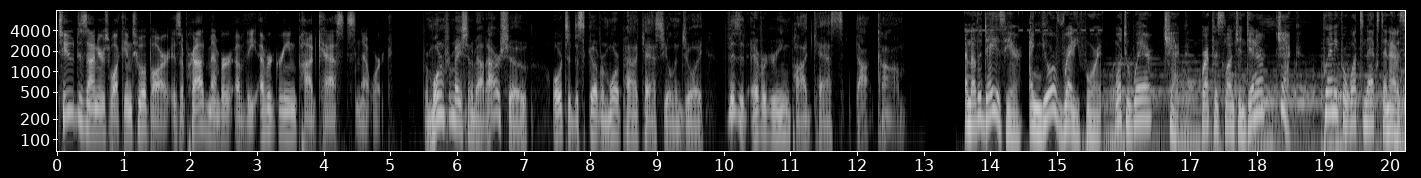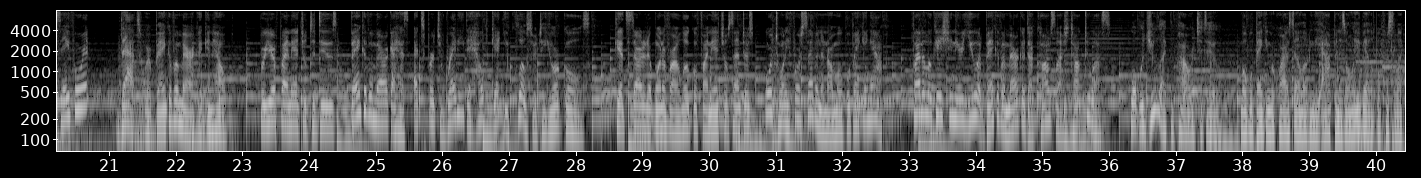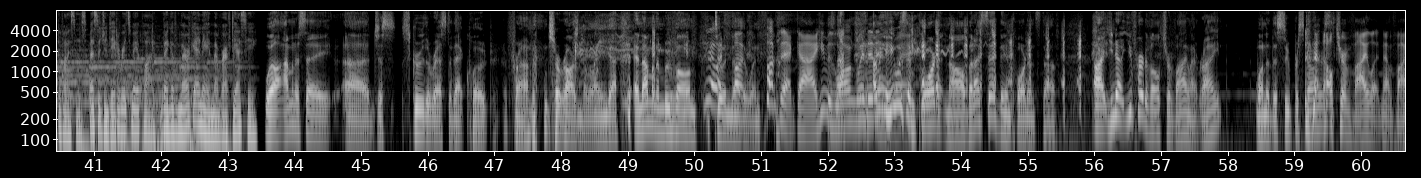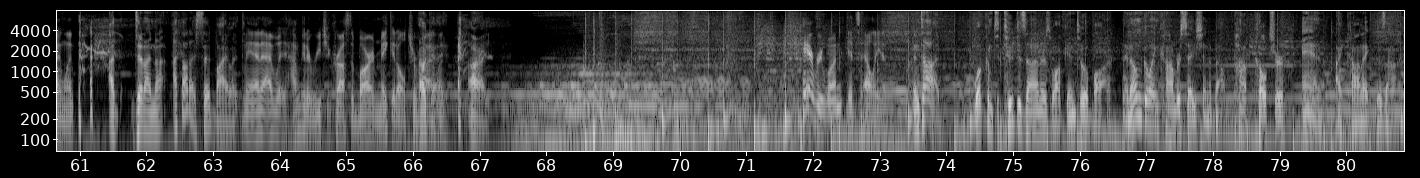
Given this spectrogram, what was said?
Two Designers Walk Into a Bar is a proud member of the Evergreen Podcasts Network. For more information about our show or to discover more podcasts you'll enjoy, visit evergreenpodcasts.com. Another day is here, and you're ready for it. What to wear? Check. Breakfast, lunch, and dinner? Check. Planning for what's next and how to save for it? That's where Bank of America can help. For your financial to dos, Bank of America has experts ready to help get you closer to your goals. Get started at one of our local financial centers or 24-7 in our mobile banking app. Find a location near you at bankofamerica.com slash talk to us. What would you like the power to do? Mobile banking requires downloading the app and is only available for select devices. Message and data rates may apply. Bank of America and a member FDIC. Well, I'm going to say uh, just screw the rest of that quote from Gerard Malanga, and I'm going to move on You know to what? another fuck, one. Fuck that guy. He was long winded. I mean, he was important and all, but I said the important stuff. All right, you know, you've heard of Ultraviolet, right? One of the superstars. ultraviolet, not violent. I, did I not? I thought I said Violet. Man, I w- I'm going to reach across the bar and make it ultraviolet. Okay. All right. Hey everyone, it's Elliot. And Todd, welcome to Two Designers Walk Into a Bar, an ongoing conversation about pop culture and iconic design.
